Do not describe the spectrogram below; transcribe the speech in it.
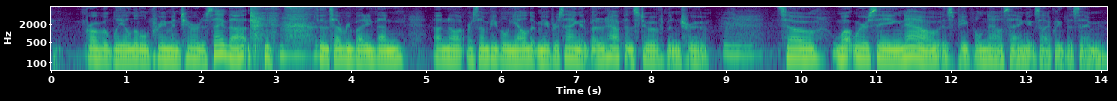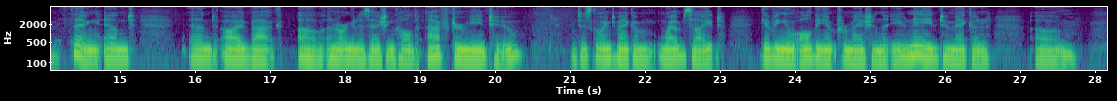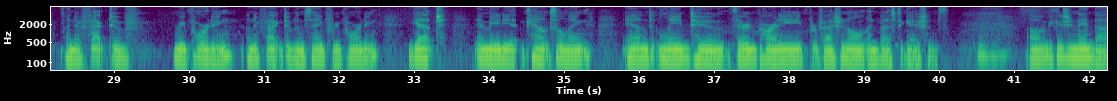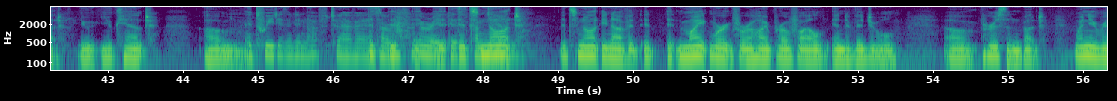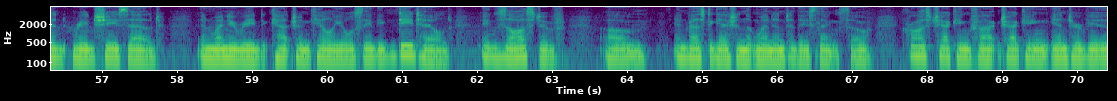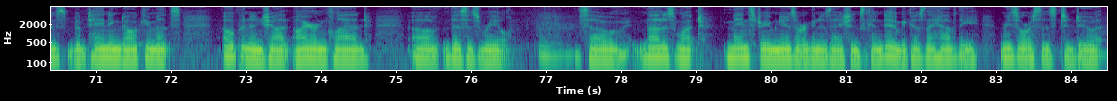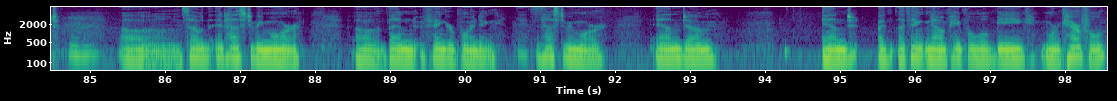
probably a little premature to say that, since everybody then uh, not, or some people yelled at me for saying it, but it happens to have been true. Mm-hmm. So what we're seeing now is people now saying exactly the same thing, and and I back uh, an organization called After Me Too, which is going to make a website giving you all the information that you need to make an um, an effective reporting, an effective and safe reporting, get immediate counseling, and lead to third party professional investigations. Mm-hmm. um, because you need that. You you can't. Um, A tweet isn't enough to have a, it's, some it- it- rapist it's condemned. not. It's not enough. It, it it might work for a high profile individual uh, person, but when you read read She Said, and when you read Catch and Kill, you will see the detailed, exhaustive um, investigation that went into these things. So, cross checking, fact checking, interviews, obtaining documents, open and shut, ironclad. Uh, this is real. So, that is what mainstream news organizations can do because they have the resources to do it. Uh, so, it has to be more uh, than finger pointing. Yes. It has to be more, and um, and I, I think now people will be more careful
